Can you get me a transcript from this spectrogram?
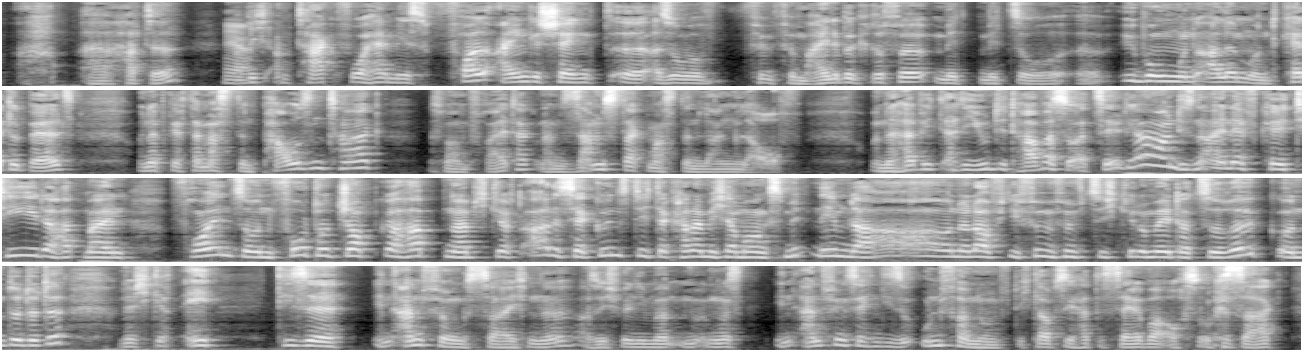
äh, hatte, Ja. habe ich am Tag vorher mir es voll eingeschenkt, äh, also für, für meine Begriffe mit, mit so äh, Übungen und allem und Kettlebells und habe gedacht, dann machst du einen Pausentag, das war am Freitag und am Samstag machst du einen langen Lauf. Und dann ich, hat die Judith Havers so erzählt, ja, und diesen einen FKT, da hat mein Freund so einen Fotojob gehabt. Und dann habe ich gedacht, ah, das ist ja günstig, da kann er mich ja morgens mitnehmen, da, ah, und dann laufe ich die 55 Kilometer zurück und da, da, da. Und dann habe ich gedacht, ey, diese, in Anführungszeichen, ne, also ich will niemandem irgendwas, in Anführungszeichen diese Unvernunft, ich glaube, sie hat es selber auch so gesagt,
